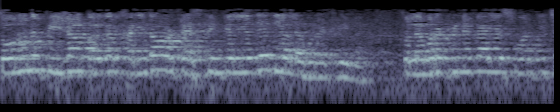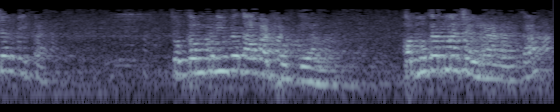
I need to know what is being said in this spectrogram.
तो उन्होंने पिज्जा बर्गर खरीदा और टेस्टिंग के लिए दे दिया लेबोरेटरी में। तो लेबोरेटरी ने कहा यह सुअर की चर्बी का तो कंपनी पे दावा ठोक दिया उन्होंने अब मुकदमा चल रहा है उनका।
